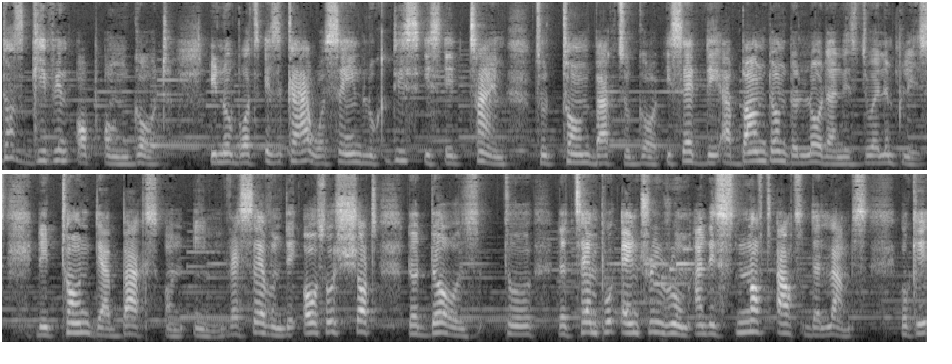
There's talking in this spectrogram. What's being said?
just giving up on God. You know, but Ezekiel was saying, Look, this is a time to turn back to God. He said, They abandoned the Lord and his dwelling place. They turned their backs on him. Verse 7 They also shut the doors to the temple entry room and they snuffed out the lamps. Okay,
